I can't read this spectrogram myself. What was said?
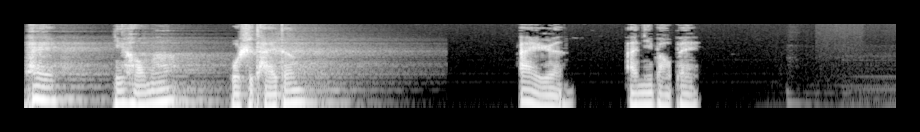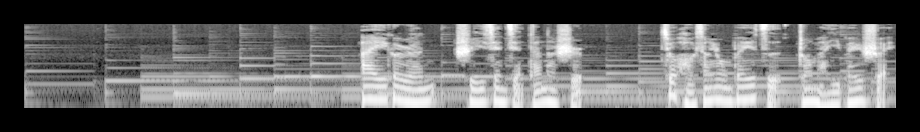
嘿，你好吗？我是台灯。爱人，安妮宝贝。爱一个人是一件简单的事，就好像用杯子装满一杯水，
